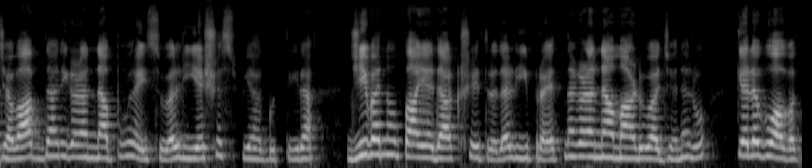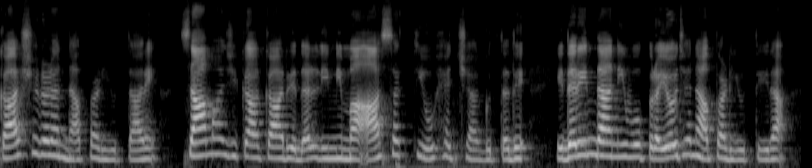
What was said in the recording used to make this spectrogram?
ಜವಾಬ್ದಾರಿಗಳನ್ನು ಪೂರೈಸುವಲ್ಲಿ ಯಶಸ್ವಿಯಾಗುತ್ತೀರಾ? ಜೀವನೋಪಾಯದ ಕ್ಷೇತ್ರದಲ್ಲಿ ಪ್ರಯತ್ನಗಳನ್ನು ಮಾಡುವ ಜನರು ಕೆಲವು ಅವಕಾಶಗಳನ್ನು ಪಡೆಯುತ್ತಾರೆ. ಸಾಮಾಜಿಕ ಕಾರ್ಯದಲ್ಲಿ ನಿಮ್ಮ ಆಸಕ್ತಿಯು ಹೆಚ್ಚಾಗುತ್ತದೆ. ಇದರಿಂದ ನೀವು ಪ್ರಯೋಜನ ಪಡೆಯುತ್ತೀರಾ?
